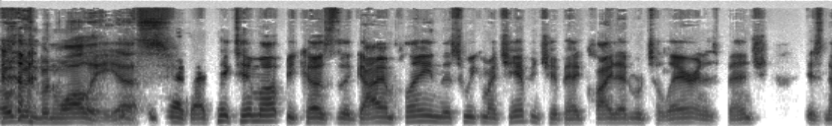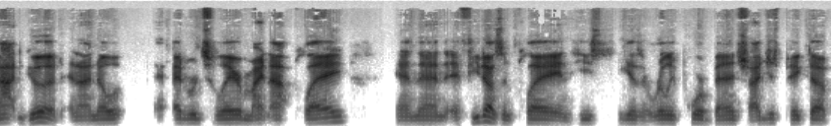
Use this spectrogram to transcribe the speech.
Ogunbowale, yes. yes. I picked him up because the guy I'm playing this week in my championship had Clyde Edwards Helaire, and his bench is not good. And I know Edwards Helaire might not play. And then if he doesn't play and he's he has a really poor bench, I just picked up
